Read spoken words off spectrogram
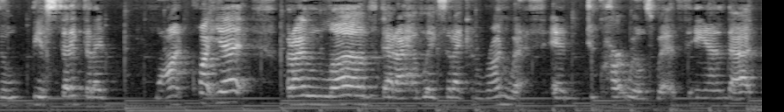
the the aesthetic that i want quite yet but i love that i have legs that i can run with and do cartwheels with and that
